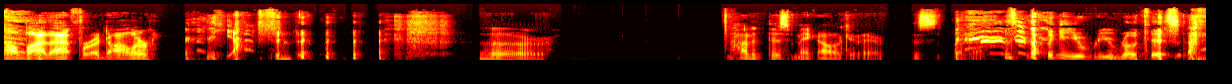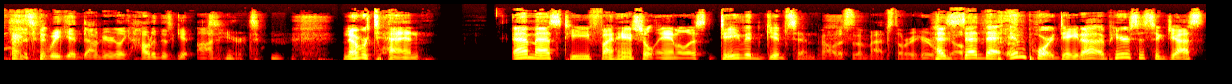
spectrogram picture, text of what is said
I'll buy that for a dollar. yeah. Uh, how did this make? Oh, okay, there. This. Okay. I think you you wrote this. we get down here, like, how did this get on here? Number ten. MST financial analyst David Gibson Oh, this is a Matt story. Here has we go. said that import data appears to suggest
